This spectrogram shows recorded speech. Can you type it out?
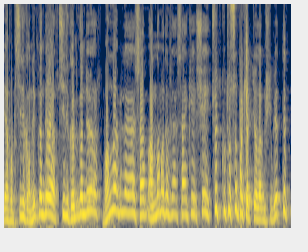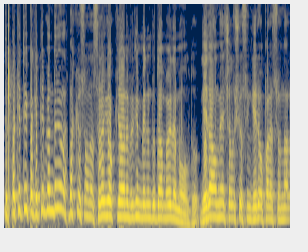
Yapıp silikonlayıp gönderiyorlar. Silikonlayıp gönderiyorlar. Vallahi billahi ya sen anlamadım. Sen sanki şey süt kutusu paketliyorlarmış gibi. Tık tık paketleyip paketleyip gönderiyorlar. Bakıyorsun ondan sonra yok yarın bir gün benim dudağım öyle mi oldu? Geri almaya çalışıyorsun. Geri operasyonlar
